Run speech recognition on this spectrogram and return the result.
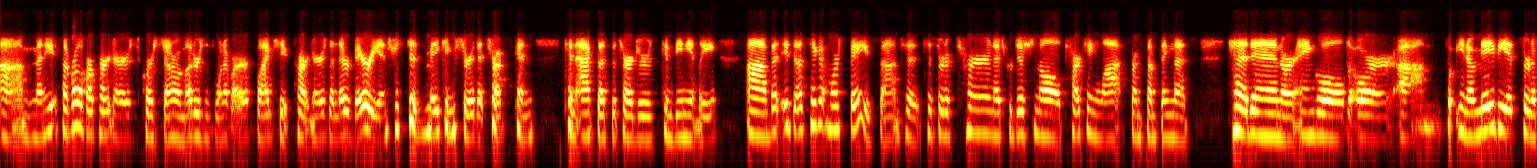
Um, many, several of our partners, of course, General Motors is one of our flagship partners, and they're very interested in making sure that trucks can can access the chargers conveniently. Uh, but it does take up more space um, to, to sort of turn a traditional parking lot from something that's head in or angled or, um, you know, maybe it's sort of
